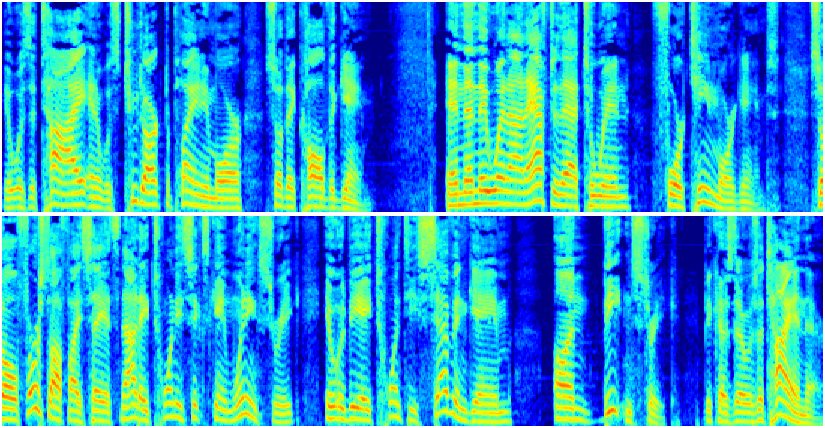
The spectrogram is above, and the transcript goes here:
It was a tie, and it was too dark to play anymore, so they called the game. And then they went on after that to win 14 more games. So, first off, I say it's not a 26 game winning streak. It would be a 27 game unbeaten streak because there was a tie in there.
